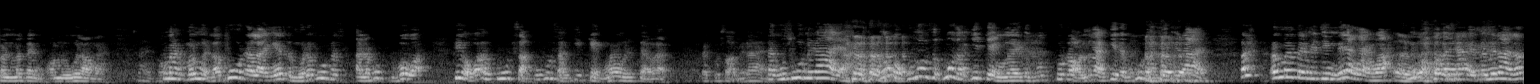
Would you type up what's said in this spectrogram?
มันมันเป็นความรู้เราไงใช่เพราะทำไมมันเหมือนเราพูดอะไรเงี้ยสมมติเราพูดภาษาอะไรพูดผมบอกว่าพี่บอกว่าเออกูพูดภาษากูพูดภาษาอังกฤษเก่งมากเลยแต่แบบ แต่กูสอนไม่ได้ แต่กูพูดไม่ได้อะเขาบอกกูพูดพูดภาษาอังกฤษเก่งเลยแต่กูกูสอนภาษาอังกฤษแต่กูพูดภาษาอังกฤษไม่ได้เอ้ยแล้วมันเป็นไปจริงได้ยังไงวะเออนึกออกปะใช่เป็นไปไม่ได้แล้ว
